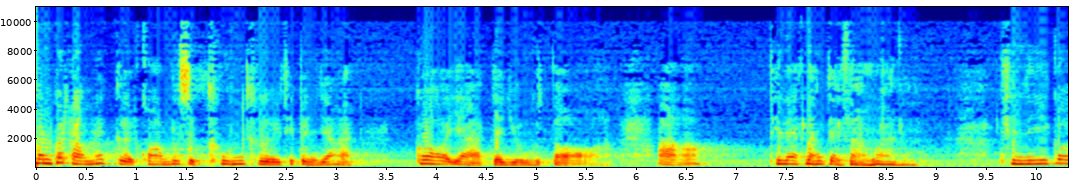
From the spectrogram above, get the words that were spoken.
มันก็ทำให้เกิดความรู้สึกคุ้นเคยที่เป็นญาติ ก็อยากจะอยู่ต่ออ ที่แรกตั้งใจสามวัน ทีนี้ก็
